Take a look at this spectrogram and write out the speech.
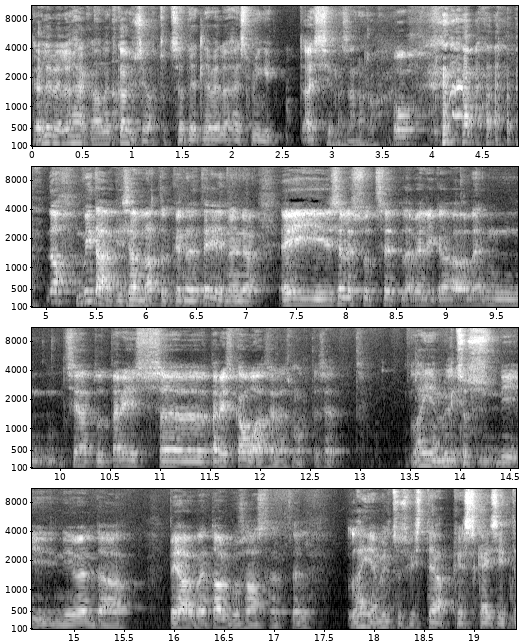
ja level ühega oled ka ju seotud, sa teed level ühes mingit asja, ma saan aru. oh, noh, midagi seal natukene teen, onju. ei, selles suhtes, et leveliga olen seotud päris, päris kaua selles mõttes, et laiem üldsus, nii, nii-öelda peaaegu et algusaastatel. laiem üldsus vist teab, kes käisid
